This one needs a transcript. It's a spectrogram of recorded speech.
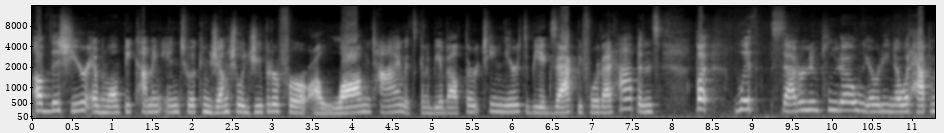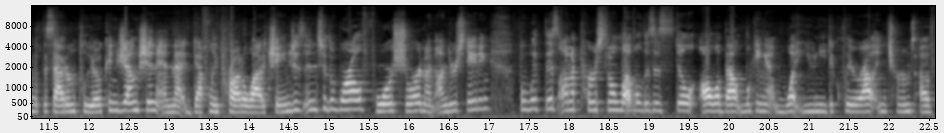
of this year and won't be coming into a conjunction with Jupiter for a long time. It's going to be about 13 years to be exact before that happens. But with Saturn and Pluto, we already know what happened with the Saturn Pluto conjunction, and that definitely brought a lot of changes into the world for sure. And I'm understating, but with this on a personal level, this is still all about looking at what you need to clear out in terms of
